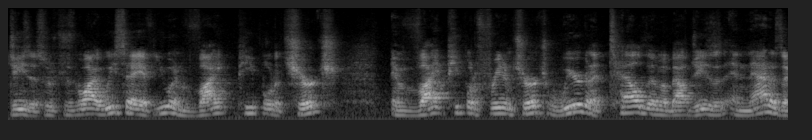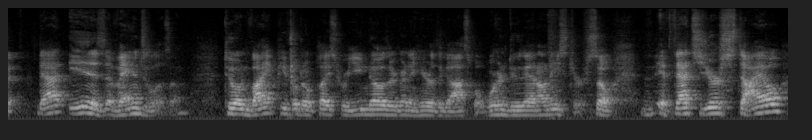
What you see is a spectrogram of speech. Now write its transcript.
Jesus, which is why we say if you invite people to church, invite people to Freedom Church, we're going to tell them about Jesus, and that is a that is evangelism. To invite people to a place where you know they're going to hear the gospel. We're going to do that on Easter. So if that's your style,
